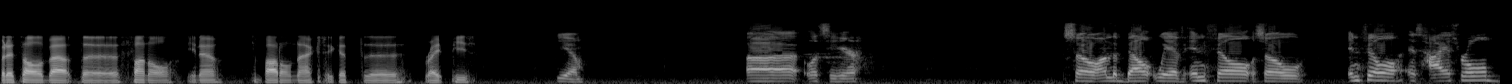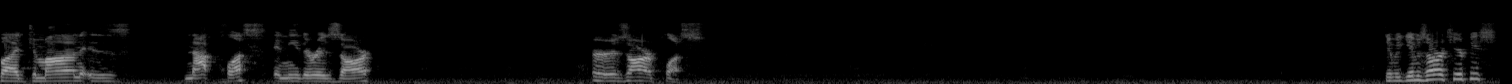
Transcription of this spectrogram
But it's all about the funnel, you know. the bottleneck to get the right piece. Yeah. Uh, let's see here. So on the belt we have infill. So infill is highest roll, but Jaman is not plus, and neither is Czar. Or Czar plus. Did we give Czar a tier piece?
